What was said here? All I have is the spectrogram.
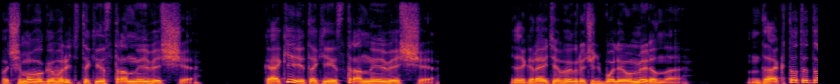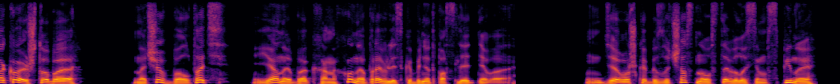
Почему вы говорите такие странные вещи?» «Какие такие странные вещи?» «Играете в игры чуть более умеренно». «Да кто ты такой, чтобы...» Начав болтать, Ян и Бэк Ханхо направились в кабинет последнего. Девушка безучастно уставилась им в спины.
